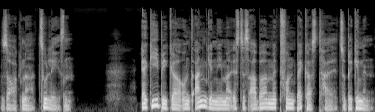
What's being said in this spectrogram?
Sorgner zu lesen. Ergiebiger und angenehmer ist es aber, mit von Beckers Teil zu beginnen,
